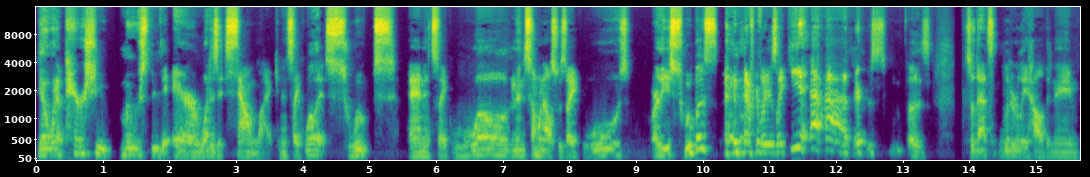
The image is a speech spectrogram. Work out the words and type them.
you know, when a parachute moves through the air, what does it sound like? And it's like, well, it swoops. And it's like, whoa. And then someone else was like, are these swoopas? And everybody's like, yeah, they're swoopas. So that's literally how the name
